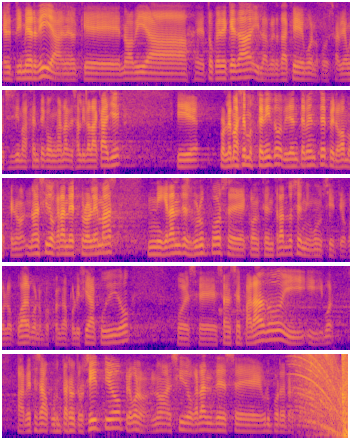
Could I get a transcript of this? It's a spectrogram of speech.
el primer día en el que no había eh, toque de queda y la verdad que, bueno, pues había muchísima gente con ganas de salir a la calle Y problemas hemos tenido, evidentemente, pero vamos, que no, han sido grandes problemas ni grandes grupos eh, concentrándose en ningún sitio. Con lo cual, bueno, pues cuando la policía ha acudido, pues eh, se han separado y, bueno, a veces han juntado en otro sitio, pero bueno, no han sido grandes grupos de personas.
